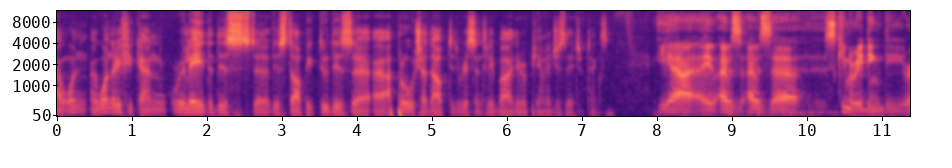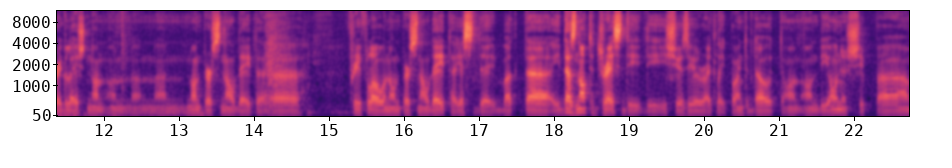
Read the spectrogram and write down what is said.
I, want, I, wonder if you can relate this, uh, this topic to this approach adopted recently by the European legislature. Thanks. Yeah, I, I, was I was uh, skim reading the regulation on on, on, on non-personal data, uh, free flow on non-personal data yesterday, but uh, it does not address the the issue as you rightly pointed out on on the ownership. Uh,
